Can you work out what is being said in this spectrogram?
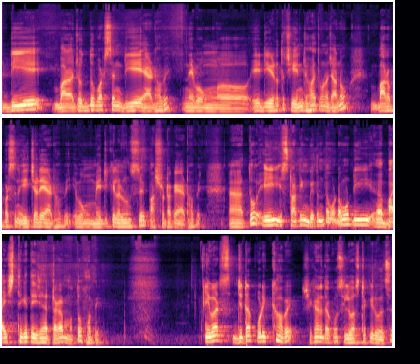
ডিএ বা চোদ্দ পার্সেন্ট ডিএ অ্যাড হবে এবং এই ডিএটা তো চেঞ্জ হয়, তোমরা জানো। বারো পার্সেন্ট এইচআরে অ্যাড হবে এবং মেডিকেল অ্যালাউন্সে পাঁচশো টাকা অ্যাড হবে। তো এই স্টার্টিং বেতনটা মোটামুটি বাইশ থেকে তেইশ হাজার টাকার মতো হবে। এবার যেটা পরীক্ষা হবে, সেখানে দেখো সিলেবাসটা কী রয়েছে।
